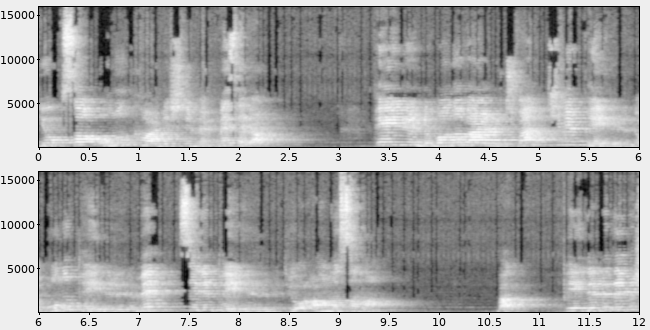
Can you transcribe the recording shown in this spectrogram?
yoksa onun kardeşini mi? Mesela peynirini bana ver lütfen. Kimin peynirini? Onun peynirini mi? Senin peynirini diyor. Anlasana. Bak peynirini demiş.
